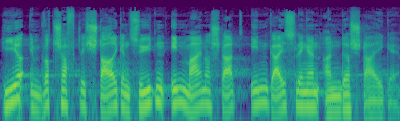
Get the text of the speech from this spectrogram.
hier im wirtschaftlich starken Süden in meiner Stadt in Geislingen an der Steige.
